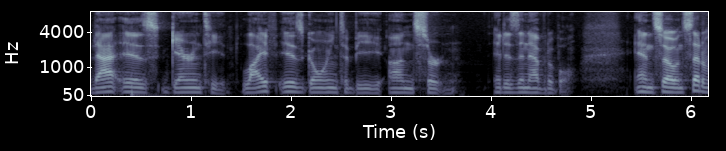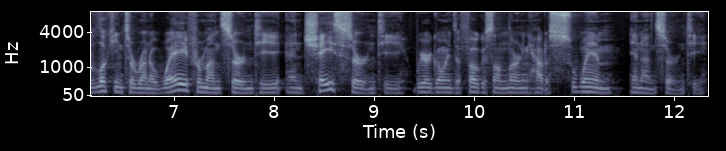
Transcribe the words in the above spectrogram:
That is guaranteed. Life is going to be uncertain, it is inevitable. And so instead of looking to run away from uncertainty and chase certainty, we are going to focus on learning how to swim in uncertainty.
